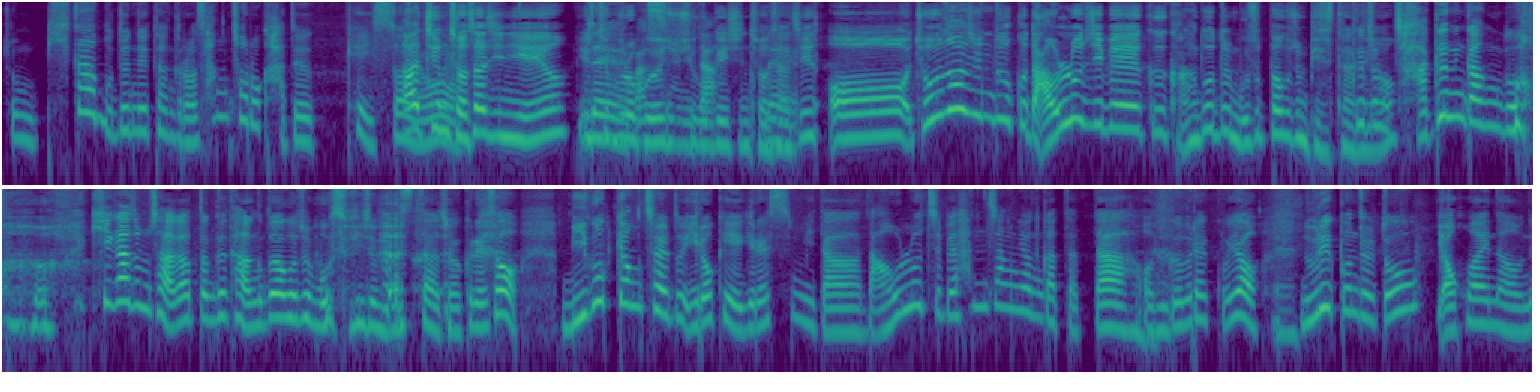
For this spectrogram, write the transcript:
좀 피가 묻은 듯한 그런 상처로 가득해 있어요. 아, 지금 저 사진이에요? 유튜브로 네, 보여주시고. 계신 저 네. 사진? 어, 저 사진도 그 나홀로 집의 그 강도들 모습하고 좀 비슷하네요. 그 좀 작은 강도, 키가 좀 작았던 그 강도하고 좀 모습이 좀 비슷하죠. 그래서 미국 경찰도 이렇게 얘기를 했습니다. 나홀로 집의 한 장면 같았다 언급을 했고요. 네. 누리꾼들도 영화에 나오는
